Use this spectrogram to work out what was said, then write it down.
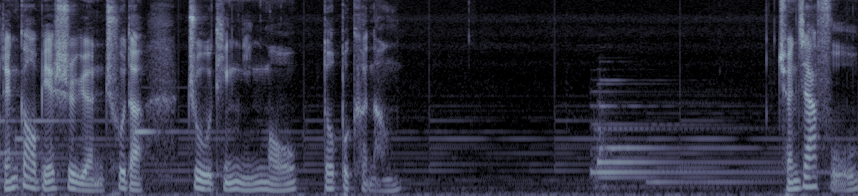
连告别时远处的驻庭凝眸都不可能。全家福。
